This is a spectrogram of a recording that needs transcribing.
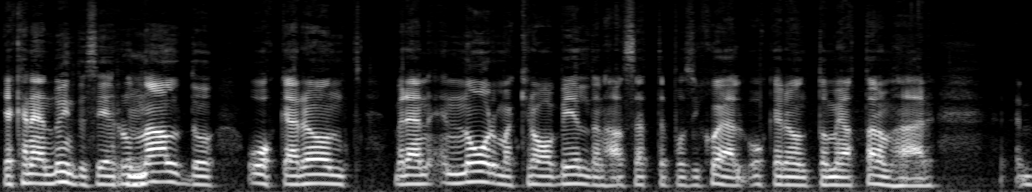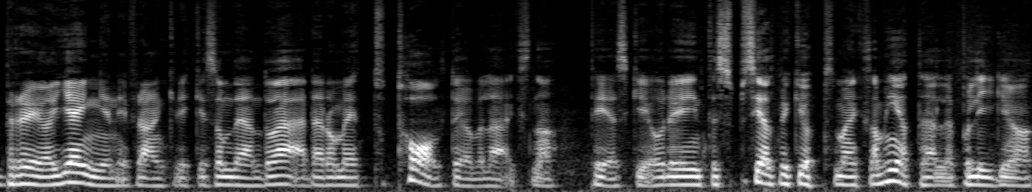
jag kan ändå inte se Ronaldo åka runt med den enorma kravbilden han sätter på sig själv. Åka runt och möta de här brödgängen i Frankrike som det ändå är. Där de är totalt överlägsna PSG. Och det är inte speciellt mycket uppmärksamhet heller på ligan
